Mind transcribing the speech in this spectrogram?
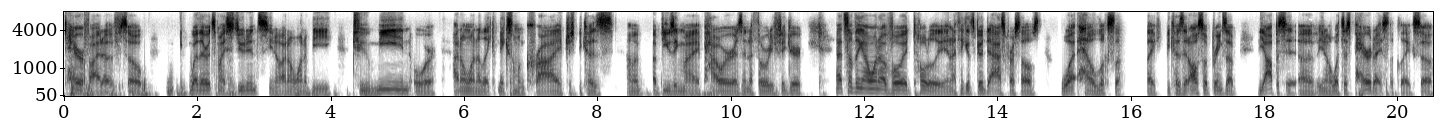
terrified of. So whether it's my students you know i don't want to be too mean or i don't want to like make someone cry just because i'm abusing my power as an authority figure. That's something i want to avoid totally and i think it's good to ask ourselves what hell looks like like because it also brings up the opposite of you know what does paradise look like? So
